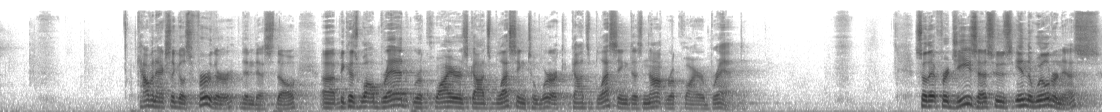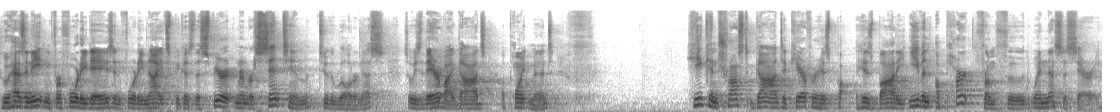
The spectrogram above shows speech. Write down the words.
Calvin actually goes further than this, though, uh, because while bread requires God's blessing to work, God's blessing does not require bread. So that for Jesus, who's in the wilderness, who hasn't eaten for 40 days and 40 nights because the Spirit, remember, sent him to the wilderness, so he's there by God's appointment, he can trust God to care for his, his body even apart from food when necessary.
